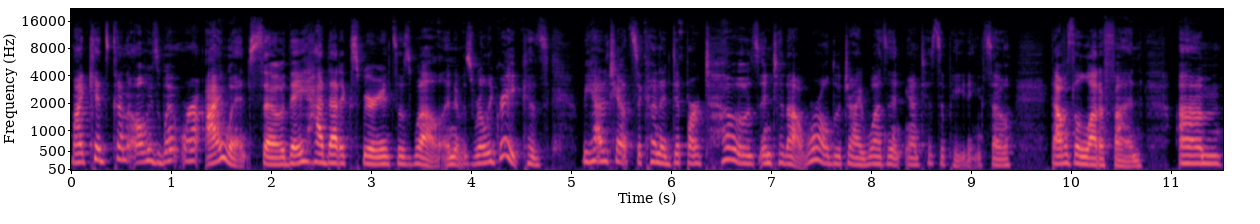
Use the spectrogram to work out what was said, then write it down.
my kids kind of always went where I went. So they had that experience as well. And it was really great because we had a chance to kind of dip our toes into that world, which I wasn't anticipating. So that was a lot of fun. Um,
